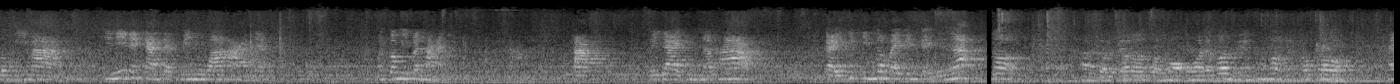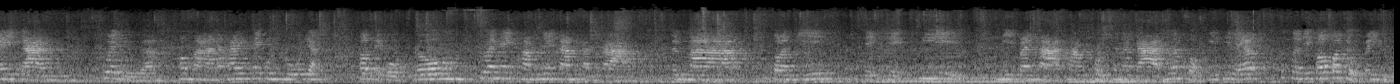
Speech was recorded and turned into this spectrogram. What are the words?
ตรงนี้มา ทีนี้ในการจัดเมนูอาหารเนี่ย มันก็มีปัญหาผักไม่ได้คุณภาพ ไก่ที่กินเข้าไปเป็นไก่เนื้อก็เอ่อสจสมอแล้วก็หน่วยงานข้างนอกเนี่ยเขาก็ให้การช่วยเหลือเข้ามานะให้ให้คุณครูเนี่ยเข้าไปอบรมช่วยให้คำแนะนำต่างๆจนมาตอนนี้ เด็กๆที่มีปัญหาทางโภชนาการเมื่อสองปีที่แล้วก็ตอนนี้เขาก็จบไปอยู่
